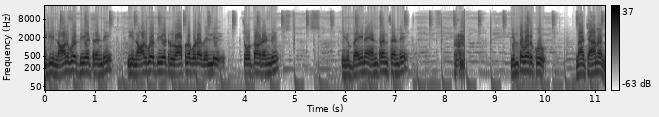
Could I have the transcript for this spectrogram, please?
ఇది నాలుగో థియేటర్ అండి. ఈ నాలుగో థియేటర్ లోపల కూడా వెళ్ళి చూద్దాం రండి. ఇది పైన ఎంట్రన్స్ అండి. ఇంతవరకు నా channel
